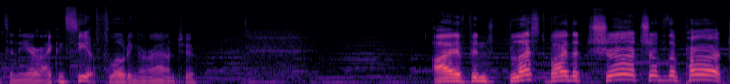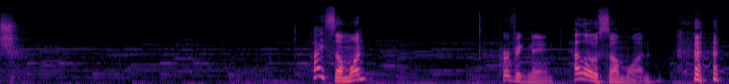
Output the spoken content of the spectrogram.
Gets in the air. I can see it floating around too. I've been blessed by the Church of the Perch. Hi, someone. Perfect name. Hello, someone.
